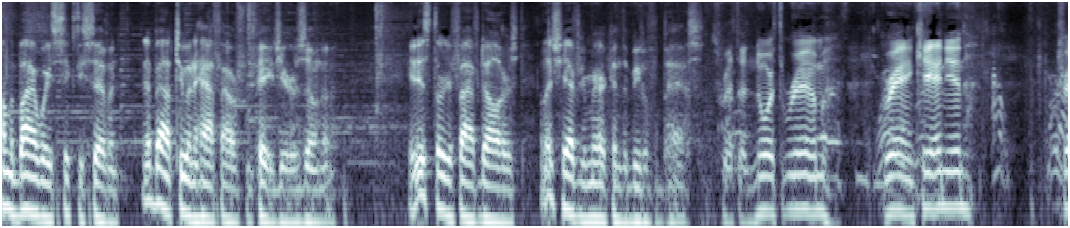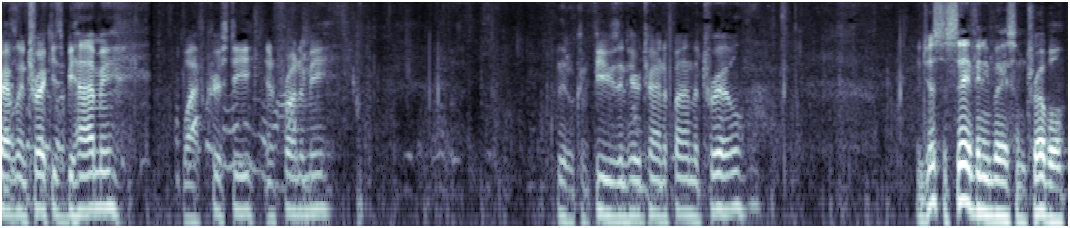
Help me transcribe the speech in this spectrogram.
on the Byway 67, and about two and a half hours from Page, Arizona. It is $35 unless you have your American the Beautiful pass. So we're at the North Rim, Grand Canyon. Traveling Trekkies behind me. Wife Christy in front of me. A little confusing here trying to find the trail. And just to save anybody some trouble,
